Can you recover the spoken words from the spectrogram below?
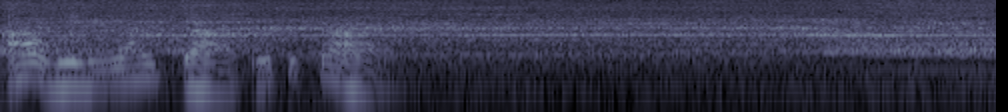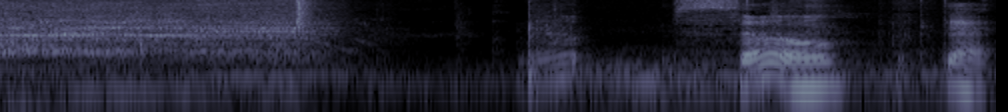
I really like that. Look at that. Yep. So, look at that.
